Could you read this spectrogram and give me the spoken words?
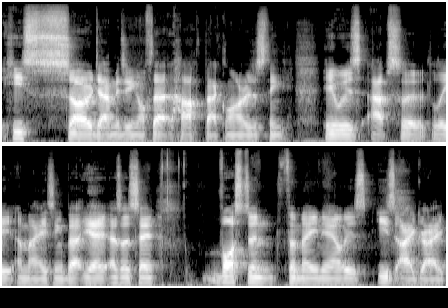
he's so damaging off that half back line. I just think he was absolutely amazing. But yeah, as I said, Vlastuin for me now is is a grade.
